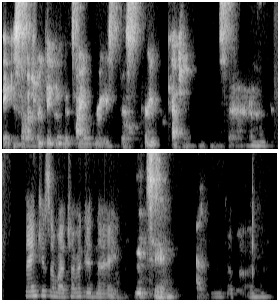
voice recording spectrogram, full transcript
thank you so much for taking the time, Grace. It was great catching. Mm-hmm. Thank you so much. Have a good night. You too. Bye-bye.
